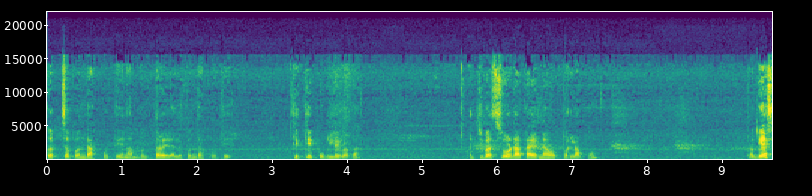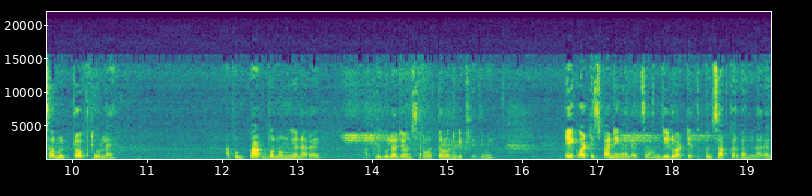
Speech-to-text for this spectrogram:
कच्चं पण दाखवते आणि आपण तळल्याला पण दाखवते. किती फुगले बघा अजिबात सोडा काय नाही वापरला आपण. तर गॅसवर मी टोप ठेवला आहे आपण पाक बनवून घेणार आहे. आपली गुलाबजामून सर्व तळून घेतले ते मी. एक वाटीच पाणी घालायचं आणि दीड वाटी आता पण साखर घालणार आहे.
